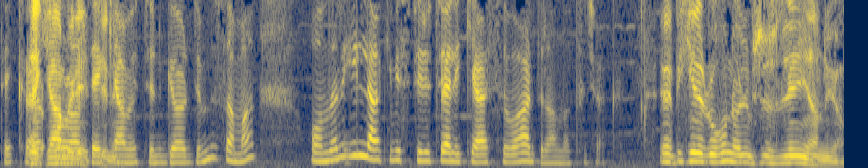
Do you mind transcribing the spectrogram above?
tekrar tekamül ettiğini. tekamül ettiğini gördüğümüz zaman onların illaki bir spiritüel hikayesi vardır anlatacak. Evet bir kere ruhun ölümsüzlüğüne inanıyor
